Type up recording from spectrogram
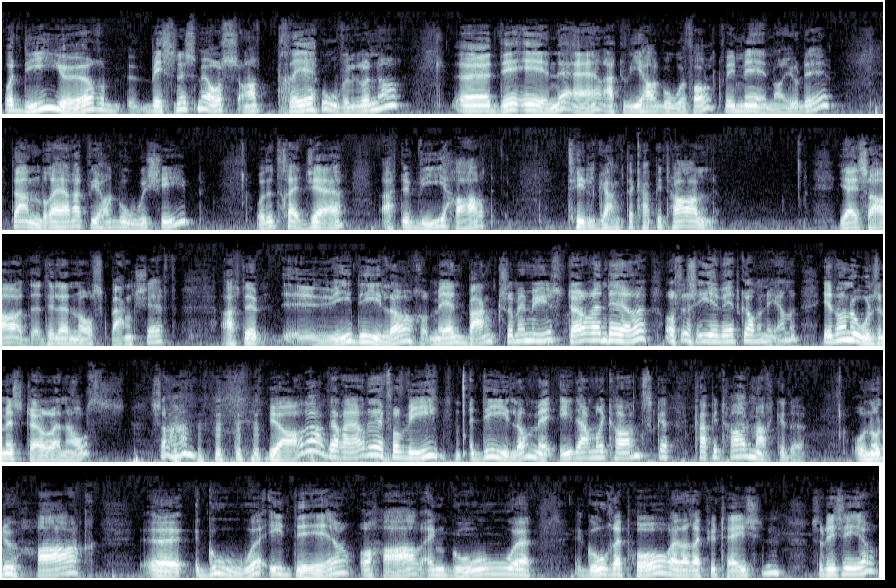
Og de gjør business med oss av tre hovedgrunner. Eh, det ene er at vi har gode folk. Vi mener jo det. Det andre er at vi har gode skip. Og det tredje er at vi har tilgang til kapital. Jeg sa til en norsk banksjef at eh, vi dealer med en bank som er mye større enn dere. Og så sier vedkommende ja, men er det noen som er større enn oss? sa han. Ja da, der er det. For vi dealer med i det amerikanske kapitalmarkedet. Og når du har uh, gode ideer og har en god uh, god rapport, eller reputation, som de sier,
